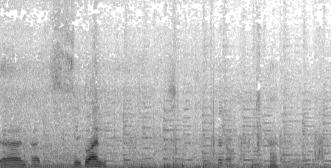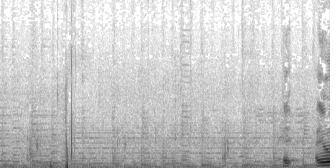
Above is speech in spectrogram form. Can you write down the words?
Yan, at si Kwan. Ha? Ay, ayo.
